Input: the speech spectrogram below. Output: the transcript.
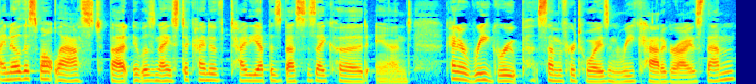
I know this won't last, but it was nice to kind of tidy up as best as I could and kind of regroup some of her toys and recategorize them.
